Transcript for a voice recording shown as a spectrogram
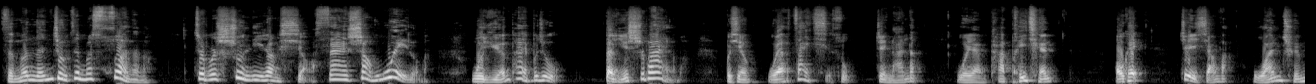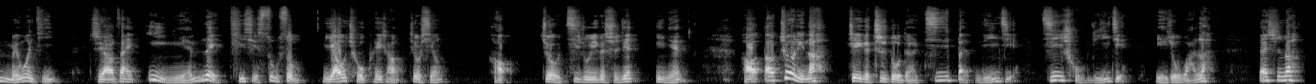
怎么能就这么算了呢？这不是顺利让小三上位了吗？我原判不就等于失败了吗？不行，我要再起诉这男的，我要他赔钱。OK，这想法完全没问题。只要在一年内提起诉讼，要求赔偿就行。好，就记住一个时间，一年。好，到这里呢，这个制度的基本理解、基础理解也就完了。但是呢，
